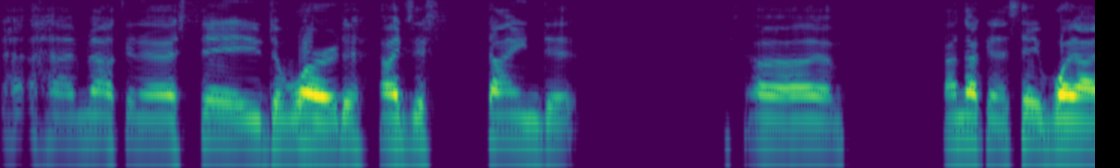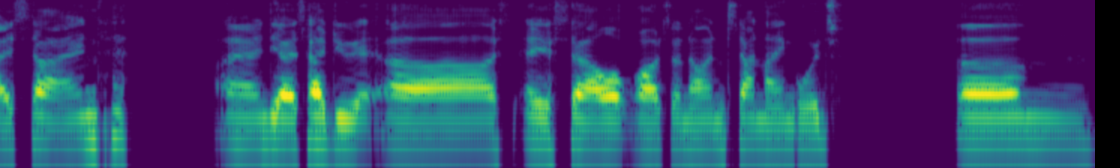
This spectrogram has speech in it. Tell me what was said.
I'm not gonna say the word. I just signed it. Uh, I'm not gonna say what I signed. and yes, I do uh ASL, a non-sign language. Um,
